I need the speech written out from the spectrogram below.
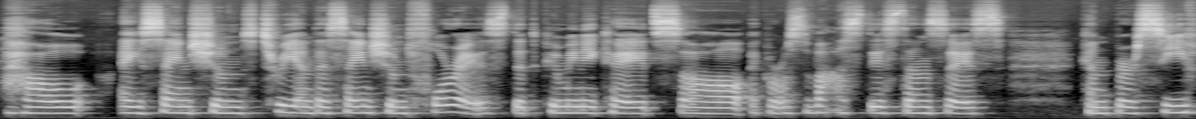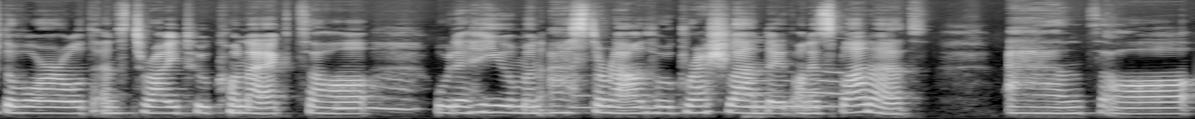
how a sentient tree and a sentient forest that communicates uh, across vast distances can perceive the world and try to connect uh, mm. with a human astronaut who crash landed on its planet. And uh,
